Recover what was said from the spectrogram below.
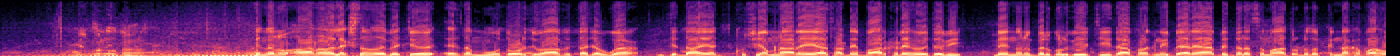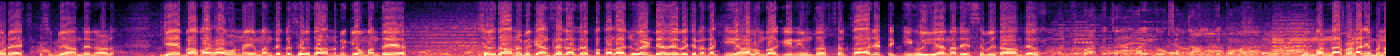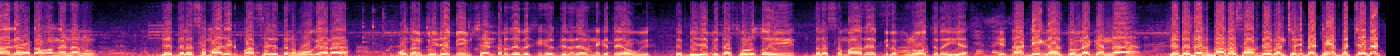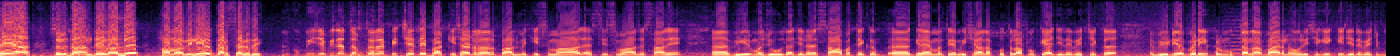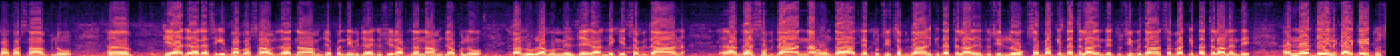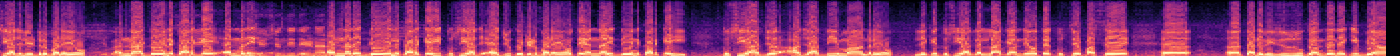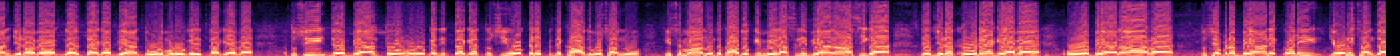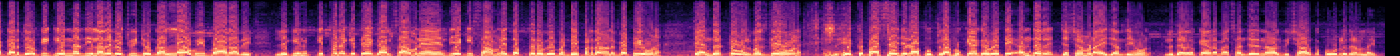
ਇਹਨਾਂ ਨੂੰ ਆਉਣ ਵਾਲੇ ਇਲੈਕਸ਼ਨਾਂ ਦੇ ਵਿੱਚ ਇਸ ਦਾ ਮੂੰਹ ਤੋੜ ਜਵਾਬ ਦਿੱਤਾ ਜਾਊਗਾ। ਜਿੱਦਾਂ ਇਹ ਅੱਜ ਖੁਸ਼ੀਆਂ ਮਨਾ ਰਹੇ ਆ ਸਾਡੇ ਬਾਹਰ ਖੜੇ ਹੋਏ ਤੇ ਵੀ ਵੀ ਇਹਨਾਂ ਨੂੰ ਬਿਲਕੁਲ ਵੀ ਇਸ ਚੀਜ਼ ਦਾ ਫ਼ਰਕ ਨਹੀਂ ਪੈ ਰਿਹਾ ਵੀ ਦਲਿਤ ਸਮਾਜ ਤੁਹਾਡੇ ਤੋਂ ਕਿੰਨਾ ਖਪਾ ਹੋ ਰਿਹਾ ਇਸ ਬਿਆਨ ਦੇ ਨਾਲ। ਜੇ ਬਾਬਾ ਸਾਹਿਬ ਨੂੰ ਨਹੀਂ ਮੰਨਦੇ ਵੀ ਸੰਵਿਧਾਨ ਨੂੰ ਵੀ ਕਿਉਂ ਮੰਨਦੇ ਆ? ਸੰਵਿਧਾਨ ਨੂੰ ਵੀ ਕੈਂਸਲ ਕਰਦੇ ਨੇ ਪਤਾ ਲੱਗ ਜਾਊਗਾ ਇੰਡੀਆ ਦੇ ਵਿੱਚ ਇਹਨਾਂ ਦਾ ਕੀ ਹਾਲ ਹੁੰਦਾ ਕੀ ਨਹੀਂ ਹੁੰਦਾ। ਸਰਕਾਰ ਜੇ ਟਿੱਕੀ ਹੋਈ ਆ ਇਹਨਾਂ ਦੀ ਸੰਵਿਧਾਨ ਦੇ ਮਜਬੂਰ ਤੇ ਚੱਲਣ ਵਾਲੇ ਲੋਕ ਸੰਵਿਧਾਨ ਨੂੰ ਕਿੱਥੋਂ ਮੰਨਦੇ? ਨਹੀਂ ਮੰਨਣਾ ਪੈਣਾ ਜੀ ਬਣਾ ਕੇ ਹਟਾਵਾਂਗੇ ਇਹਨਾਂ ਨੂੰ। ਜੇ ਦਲਿਤ ਸਮਾਜ ਇੱਕ ਪਾਸੇ ਜਿੱਦਣ ਹੋ ਗਿਆ ਨਾ ਉਦੋਂ ਬੀਜੇਪੀ ਸੈਂਟਰ ਦੇ ਵਿੱਚ ਕਿ ਦਿਨ ਦਿਨ ਨਹੀਂ ਕਿਤੇ ਆਊਗੀ। ਤੇ ਬੀਜੇਪੀ ਤਾਂ ਸ਼ੁਰੂ ਤੋਂ ਹੀ ਦਲਿਤ ਸਮਾਜ ਦੇ ਵਿਰੋਧ ਚ ਰਹੀ ਹੈ ਇਹ ਤੁਹਾਡੀ ਗੱਲ ਤੋਂ ਮੈਂ ਕਹਿੰਦਾ ਜਦੋਂ ਤੱਕ ਬਾਬਾ ਸਾਹਿਬ ਦੇ ਵੰਸ਼ਜ ਬੈਠੇ ਆ ਬੱਚੇ ਬੈਠੇ ਆ ਸੰਵਿਧਾਨ ਦੇ ਵੱਲ ਹਵਾ ਵੀ ਨਹੀਂ ਉਹ ਕਰ ਸਕਦੇ। ਬਿਲਕੁਲ ਬੀਜੇਪੀ ਦਾ ਦਫ਼ਤਰ ਹੈ ਪਿੱਛੇ ਤੇ ਬਾਕੀ ਸਾਡੇ ਨਾਲ ਬਾਲਮੀਕੀ ਸਮਾਜ ਐਸਸੀ ਸਮਾਜ ਦੇ ਸਾਰੇ ਵੀਰ ਮੌਜੂਦ ਆ, ਜਿਨ੍ਹਾਂ ਨੇ ਸਾਫ਼ ਅਤੇ ਇੱਕ ਗ੍ਰਹਿ ਮੰਤਰੀ ਅਮਿਤ ਸ਼ਾਹ ਦਾ ਪੁਤਲਾ ਫੂਕਿਆ, ਜਿਹਦੇ ਵਿੱਚ ਇੱਕ ਵੀਡੀਓ ਬੜੀ ਪ੍ਰਮੁਖਤਾ ਨਾਲ ਵਾਇਰਲ ਹੋ ਰਹੀ ਸੀਗੀ ਕਿ ਜਿਹਦੇ ਵਿੱਚ ਬਾਬਾ ਸਾਹਿਬ ਨੂੰ ਕਿਹਾ ਜਾ ਰਿਹਾ ਸੀ ਕਿ ਬਾਬਾ ਸਾਹਿਬ ਦਾ ਨਾਮ ਜਪਣ ਦੀ ਬਜਾਏ ਤੁਸੀਂ ਰੱਬ ਦਾ ਨਾਮ ਜਪ ਲਓ ਤੁਹਾਨੂੰ ਰੱਬ ਮਿਲ ਜਾਏਗਾ। ਲੇਕਿਨ ਸੰਵਿਧਾਨ ਅਗਰ ਸੰਵਿਧਾਨ ਨਾ ਹੁੰਦਾ ਤੇ ਤੁਸੀਂ ਸੰਵਿਧਾਨ ਕਿੱਦਾਂ ਚਲਾ ਲੈਂਦੇ? ਤੁਸੀਂ ਲੋਕ ਸਭਾ ਕਿੱਦਾਂ ਚਲਾ ਲੈਂਦੇ? ਤੁਸੀਂ ਵਿਧਾਨ ਸਭਾ ਕਿੱਦਾਂ ਚਲਾ ਲੈਂਦੇ? ਇੰਨੇ ਦੇਣ ਕਰਕੇ ਹੀ ਤੁਸੀਂ ਅੱਜ ਲੀਡਰ ਬਣੇ ਹੋ। ਇੰਨਾ ਦੇਣ ਕਰਕੇ ਇਹਨਾਂ ਦੀ ਇਹਨਾਂ ਦੀ ਦੇਣ ਕਰਕੇ ਹੀ ਤੁਸੀਂ ਅੱਜ ਐਜੂਕੇਟਿਡ ਬਣੇ ਹੋ ਤੇ ਇਹਨਾਂ ਦੀ ਦੇਣ ਕਰਕੇ ਹੀ ਤੁਸੀਂ ਅੱਜ ਆਜ਼ਾਦੀ ਮਾਣ ਰਹੇ ਹੋ। ਲੇਕਿਨ ਤੁਸੀਂ ਆ ਗੱਲਾਂ ਕਹਿੰਦੇ ਹੋ ਤੇ ਦੂਜੇ ਪਾਸੇ ਤੁਹਾਡੇ ਰਿਜ਼ਿਊ ਕਹਿੰਦੇ ਨੇ ਕਿ ਬਿਆਨ ਜਿਹੜਾ ਵੈ, ਗਲਤ ਹੈਗਾ, ਬਿਆਨ ਤੋੜ ਮਰੋੜ ਕੇ ਦਿੱਤਾ ਗਿਆ ਵੈ। ਤੁਸੀਂ ਜਦੋਂ ਬਿਆਨ ਤੋੜ ਮਰੋੜ ਕੇ ਦਿੱਤਾ ਗਿਆ, ਤੁਸੀਂ ਉਹ ਕਲਿੱਪ ਦਿਖਾ ਦਿਓ ਸਾਨੂੰ, ਕਿ ਸਮਾਨ ਨੂੰ ਦਿਖਾ ਦਿਓ ਕਿ ਮੇਰਾ ਅਸਲੀ ਬਿਆਨ ਆ ਸੀਗਾ ਤੇ ਜਿਹੜਾ ਤੋੜਿਆ ਗਿਆ ਵੈ, ਉਹ ਬਿਆਨ ਆ ਵੈ। ਤੁਸੀਂ ਆਪਣਾ ਬਿਆਨ ਇੱਕ ਵਾਰੀ ਕਿਉਂ ਨਹੀਂ ਸਾਂਝਾ ਕਰਦੇ ਹੋ? ਕਿ ਇਹਨਾਂ ਦਿਲਾਂ ਦੇ ਵਿੱਚ ਵੀ ਜੋ ਗੱਲ ਹੈ ਉਹ ਵੀ ਬਾਹਰ ਆਵੇ। ਲੇਕਿਨ ਕਿੱਥੇ ਨਾ ਕਿਤੇ ਇਹ ਗੱਲ ਸਾਹਮਣੇ ਆ ਜਾਂਦੀ ਹੈ ਕਿ ਸਾਹਮਣੇ ਦਫ਼ਤਰ ਹੋਵੇ, ਵੱਡੇ ਪ੍ਰਧਾਨ ਬੈਠੇ ਹੋਣ ਤੇ ਅੰਦਰ ਢੋਲ ਵੱਜਦੇ ਹੋਣ, ਇੱਕ ਪਾਸੇ ਜਿਹੜਾ ਪੁਤਲਾ ਫੂਕਿਆ ਗਿਆ ਹੋਵੇ ਤੇ ਅੰਦਰ ਜਸ਼ਨ ਮਨਾਏ ਜਾਂਦੇ ਹੋਣ। ਲੁਧਿਆਣਾ ਤੋਂ ਕੈਮਰਾਮੈਨ ਸੰਜੇ ਦੇ ਨਾਲ ਵਿਸ਼ਾਲ ਕਪੂਰ, ਲੁਧਿਆਣਾ ਲਾਈਵ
